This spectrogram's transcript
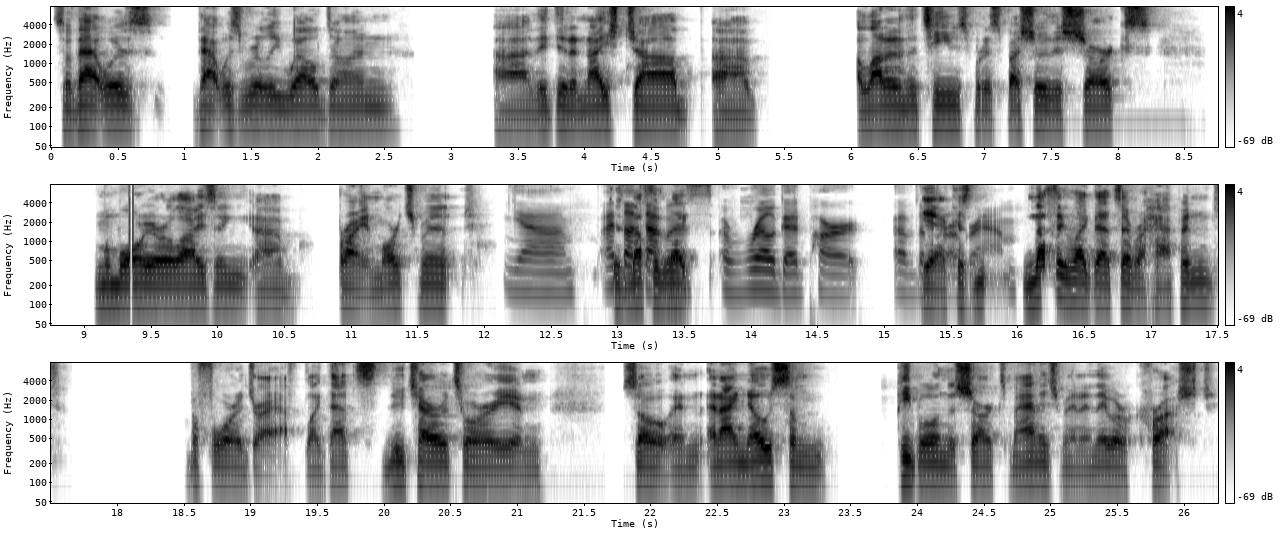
So that was that was really well done. Uh, they did a nice job. Uh, a lot of the teams, but especially the Sharks, memorializing uh, Bryan Marchment. Yeah, I thought that was like, a real good part of the yeah, program. nothing like that's ever happened before a draft. Like that's new territory, and so and and I know some people in the Sharks management, and they were crushed.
